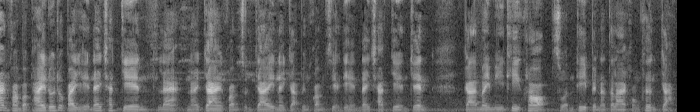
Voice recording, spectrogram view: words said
ด้านความปลอดภัยโดยทั่วไปเห็นได้ชัดเจน และนายจ้างความสนใจ เนื่องจากเป็นความเสี่ยงที่เห็นได้ชัดเจน เช่น การไม่มีที่ครอบส่วนที่เป็นอันตรายของเครื่องจักร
